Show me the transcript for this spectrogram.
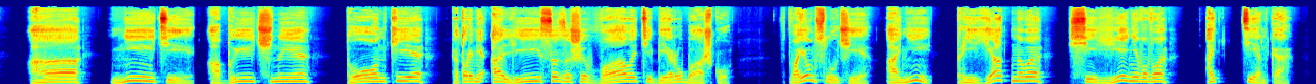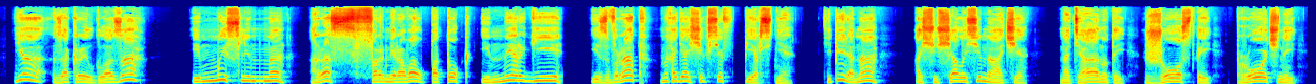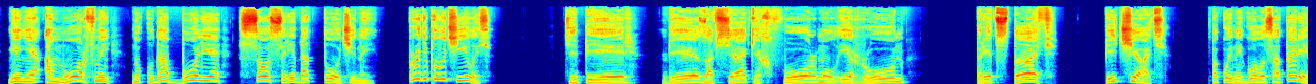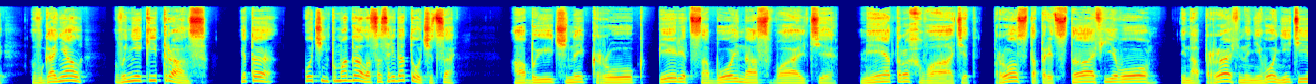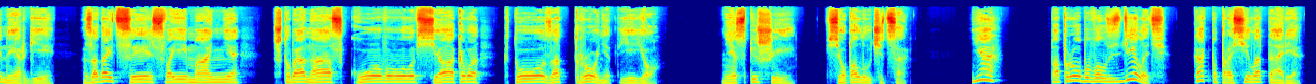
а нити, обычные, тонкие, которыми Алиса зашивала тебе рубашку. Твоем случае они приятного сиреневого оттенка. Я закрыл глаза и мысленно расформировал поток энергии из врат, находящихся в перстне. Теперь она ощущалась иначе, натянутой, жесткой, прочной, менее аморфной, но куда более сосредоточенной. Вроде получилось. Теперь, безо всяких формул и рун, представь печать. Спокойный голос Атари вгонял в некий транс. Это очень помогало сосредоточиться. Обычный круг перед собой на асфальте. Метра хватит. Просто представь его и направь на него нити энергии. Задай цель своей манне, чтобы она сковывала всякого, кто затронет ее. Не спеши, все получится. Я попробовал сделать, как попросил Атария.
